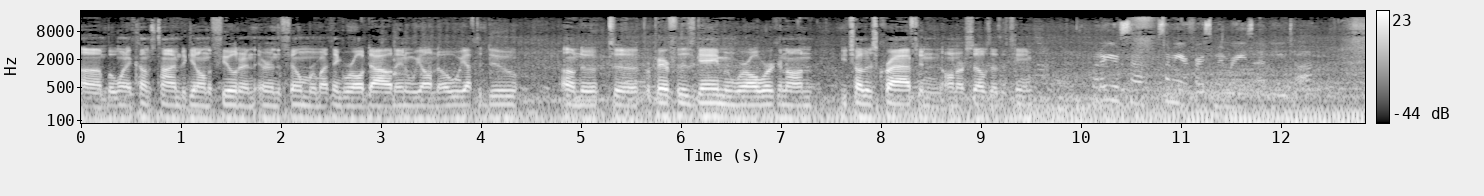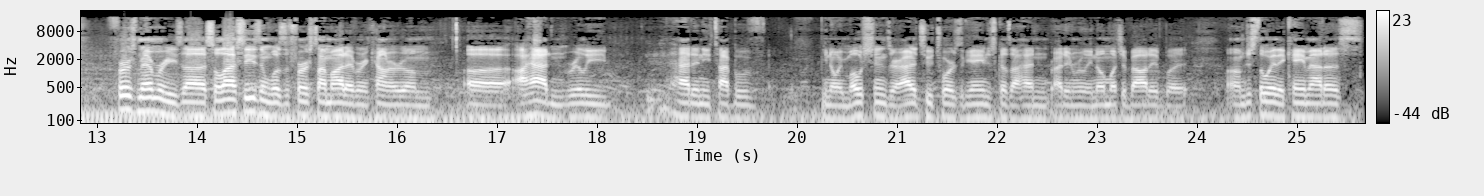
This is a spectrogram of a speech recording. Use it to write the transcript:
Um, but when it comes time to get on the field or in, or in, the film room, I think we're all dialed in. We all know what we have to do um, to, to prepare for this game, and we're all working on each other's craft and on ourselves as a team. What are your some, some of your first memories of Utah? First memories. Uh, so last season was the first time I'd ever encountered them. Uh, I hadn't really had any type of you know emotions or attitude towards the game just because I hadn't I didn't really know much about it. But um, just the way they came at us,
